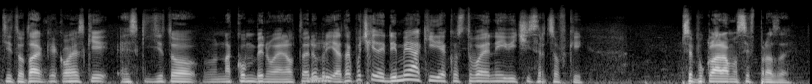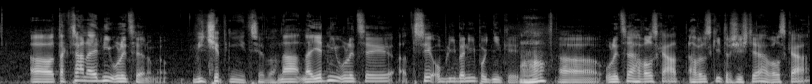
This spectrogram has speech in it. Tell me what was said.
ti to tak jako hezky, hezky ti to nakombinuje, no to je Hmm. dobrý. A tak počkej, tak dej mi jaký jako z tvoje největší srdcovky. Předpokládám asi v Praze. Uh, tak třeba na jedné ulici jenom. Jo. Výčepní třeba. Na, na jedné ulici tři oblíbené podniky. Aha. Uh, ulice Havelská, Havelský tržiště, Havelská,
